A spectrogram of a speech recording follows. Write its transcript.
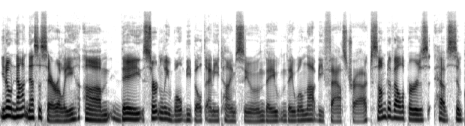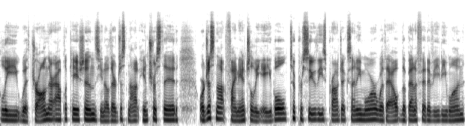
You know, not necessarily. Um, they certainly won't be built anytime soon. They they will not be fast tracked. Some developers have simply withdrawn their applications. You know, they're just not interested or just not financially able to pursue these projects anymore without the benefit of ED1.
